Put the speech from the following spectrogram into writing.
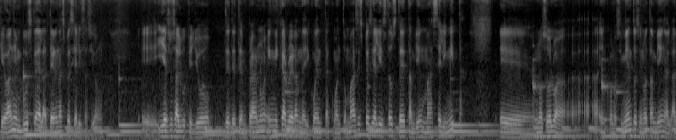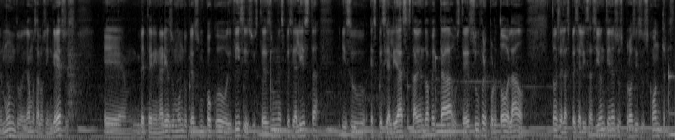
que van en busca de la eterna especialización. Y eso es algo que yo desde temprano en mi carrera me di cuenta, cuanto más especialista usted, también más se limita. Eh, no solo en conocimiento, sino también al, mundo, digamos, a los ingresos. Eh, veterinaria es un mundo que es un poco difícil. Si usted es un especialista y su especialidad se está viendo afectada, usted sufre por todo lado. Entonces la especialización tiene sus pros y sus contras.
